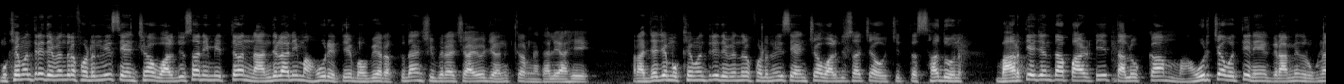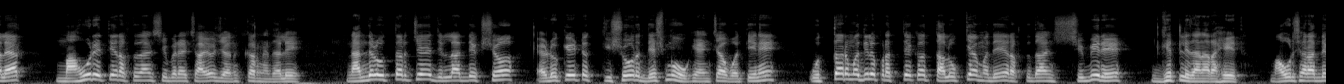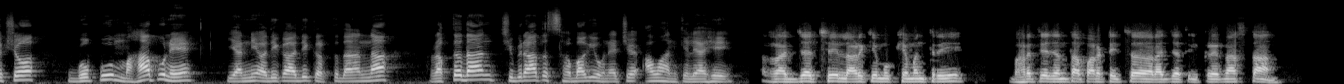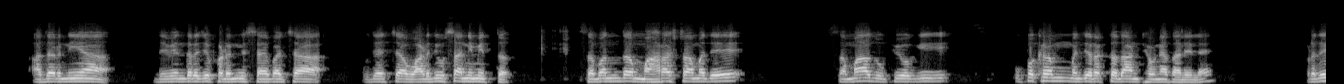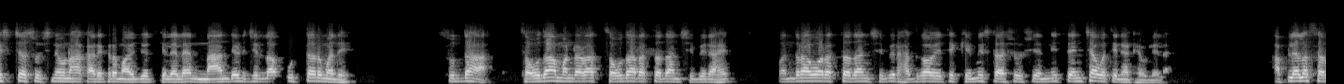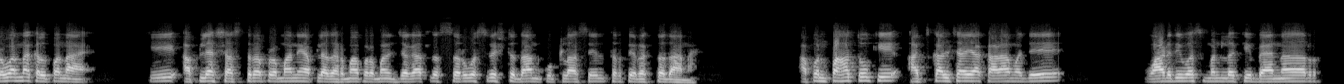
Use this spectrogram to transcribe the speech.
मुख्यमंत्री देवेंद्र फडणवीस यांच्या वाढदिवसानिमित्त नांदेड आणि माहूर येथे भव्य रक्तदान शिबिराचे आयोजन करण्यात आले आहे. राज्याचे मुख्यमंत्री देवेंद्र फडणवीस यांच्या वाढदिवसाचे औचित्य साधून भारतीय जनता पार्टी तालुका माहूरच्या वतीने ग्रामीण रुग्णालयात माहूर येथे रक्तदान शिबिराचे आयोजन करण्यात आले. नांदेड उत्तरचे जिल्हाध्यक्ष ॲडव्होकेट किशोर देशमुख यांच्या वतीने उत्तरमधील प्रत्येक तालुक्यामध्ये रक्तदान शिबिरे घेतली जाणार आहेत. माहूर शहराध्यक्ष गोपू महापुणे यांनी अधिकाधिक रक्तदानांना रक्तदान शिबिरात सहभागी होण्याचे आवाहन केले आहे. राज्याचे लाडके मुख्यमंत्री भारतीय जनता पार्टीचं राज्यातील प्रेरणास्थान आदरणीय देवेंद्रजी फडणवीस साहेबाच्या उद्याच्या वाढदिवसानिमित्त संबंध महाराष्ट्रामध्ये समाज उपयोगी उपक्रम म्हणजे रक्तदान ठेवण्यात आलेलं आहे. प्रदेशच्या सूचनेवरून हा कार्यक्रम आयोजित केलेला आहे. नांदेड जिल्हा उत्तरमध्ये सुद्धा चौदा मंडळात चौदा रक्तदान शिबिर आहेत. पंधरावं रक्तदान शिबिर हातगाव येथे केमिस्ट असोसिएशननी त्यांच्या वतीने ठेवलेलं आहे. आपल्याला सर्वांना कल्पना आहे की आपल्या शास्त्राप्रमाणे आपल्या धर्माप्रमाणे जगातलं सर्वश्रेष्ठ दान कुठलं असेल तर ते रक्तदान आहे. आपण पाहतो की आजकालच्या या काळामध्ये वाढदिवस म्हणलं की बॅनर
